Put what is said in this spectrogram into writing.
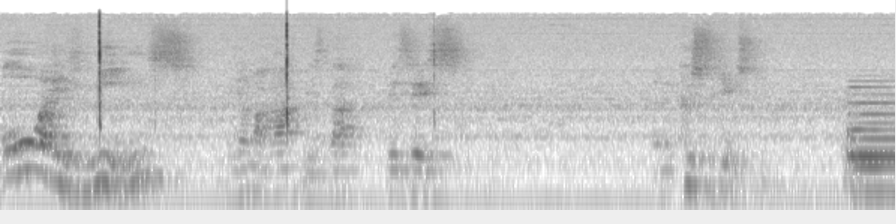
always means, in Yamaha, is that this is an acoustic instrument.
